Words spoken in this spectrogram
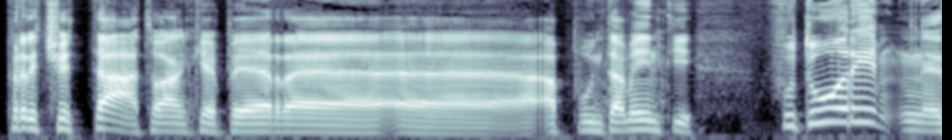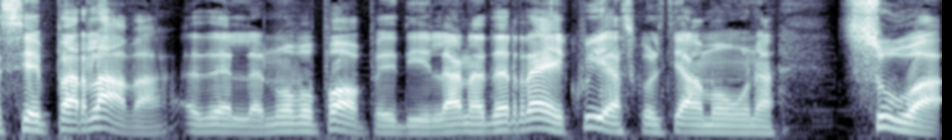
precettato anche per eh, eh appuntamenti futuri. Mm, si parlava del nuovo pop di Lana Del Rey, qui ascoltiamo una sua,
